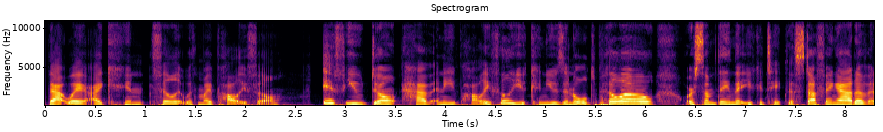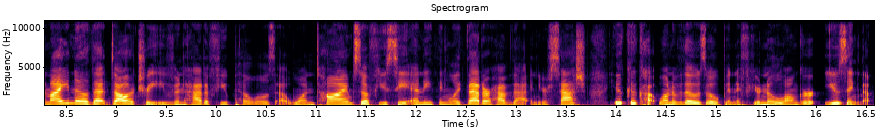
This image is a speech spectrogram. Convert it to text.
That way I can fill it with my Poly-Fil. if you don't have any Poly-Fil, you can use an old pillow or something that you can take the stuffing out of. And I know that Dollar Tree even had a few pillows at one time. So if you see anything like that or have that in your stash, you could cut one of those open if you're no longer using them.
